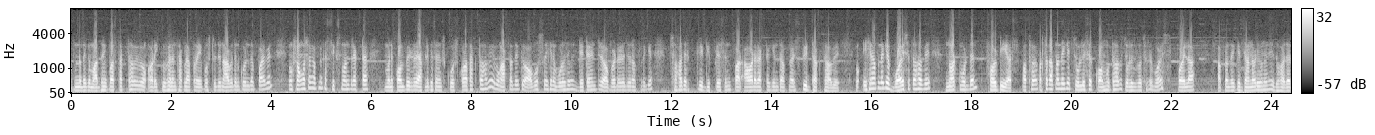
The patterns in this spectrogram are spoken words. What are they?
আপনাদেরকে মাধ্যমিক পাস থাকতে হবে এবং আর ইকুইভ্যালেন্ট থাকলে আপনারা এই পোস্টের জন্য আবেদন করে নিতে পারবেন এবং সঙ্গে সঙ্গে আপনাকে সিক্স মান্থের একটা মানে কম্পিউটার অ্যাপ্লিকেশান কোর্স করা থাকতে হবে এবং আপনাদেরকে অবশ্যই এখানে বলেছেন ডেটা এন্ট্রি অপারেটারের জন্য আপনাদেরকে ছ হাজার কি ডিপ্রেশন পার আওয়ারের একটা কিন্তু আপনার স্পিড থাকতে হবে। এবং এখানে আপনাদেরকে বয়স হতে হবে not more than forty years অথবা, অর্থাৎ আপনাদেরকে চল্লিশের কম হতে হবে, চল্লিশ বছরের বয়স। পয়লা আপনাদেরকে জানুয়ারি অনুযায়ী দু হাজার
